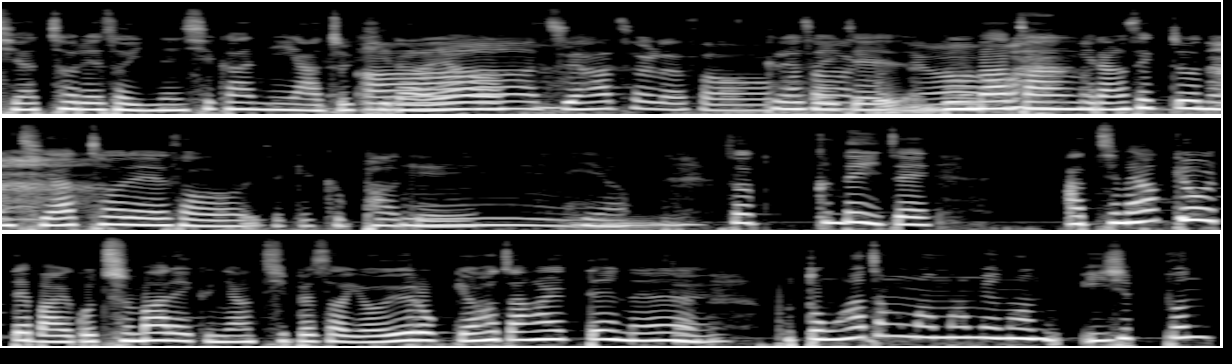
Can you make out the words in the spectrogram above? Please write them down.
지하철에서 있는 시간이 아주 길어요. 아, 지하철에서 그래서 이제 화장하군요. 눈화장이랑 색조는 지하철에서 이제 이렇게 급하게 음. 해요. 근데 이제 아침에 학교 올 때 말고 주말에 그냥 집에서 여유롭게 화장할 때는 네. 보통 화장만 하면 한 20분?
